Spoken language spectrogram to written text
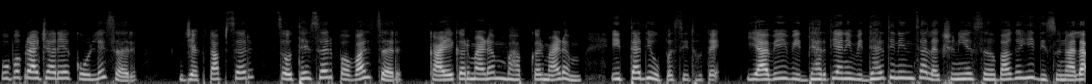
उपप्राचार्य Kolhe sir Jagtap sir Chauthe sir Pawar sir Kalekar madam Bhapkar madam इत्यादी उपस्थित होते. यावेळी विद्यार्थी आणि विद्यार्थिनींचा लक्षणीय सहभागही दिसून आला.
